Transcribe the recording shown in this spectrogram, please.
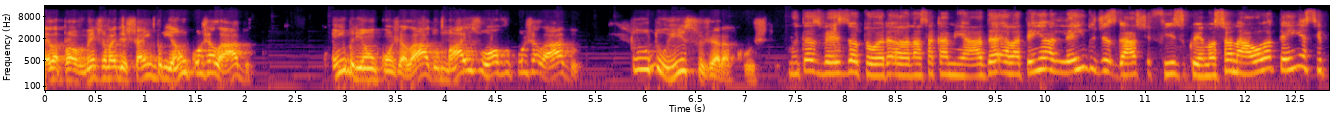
ela provavelmente já vai deixar embrião congelado. Embrião congelado mais o ovo congelado tudo isso gera custo. Muitas vezes, doutor, a nossa caminhada, ela tem, além do desgaste físico e emocional, ela tem esse,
